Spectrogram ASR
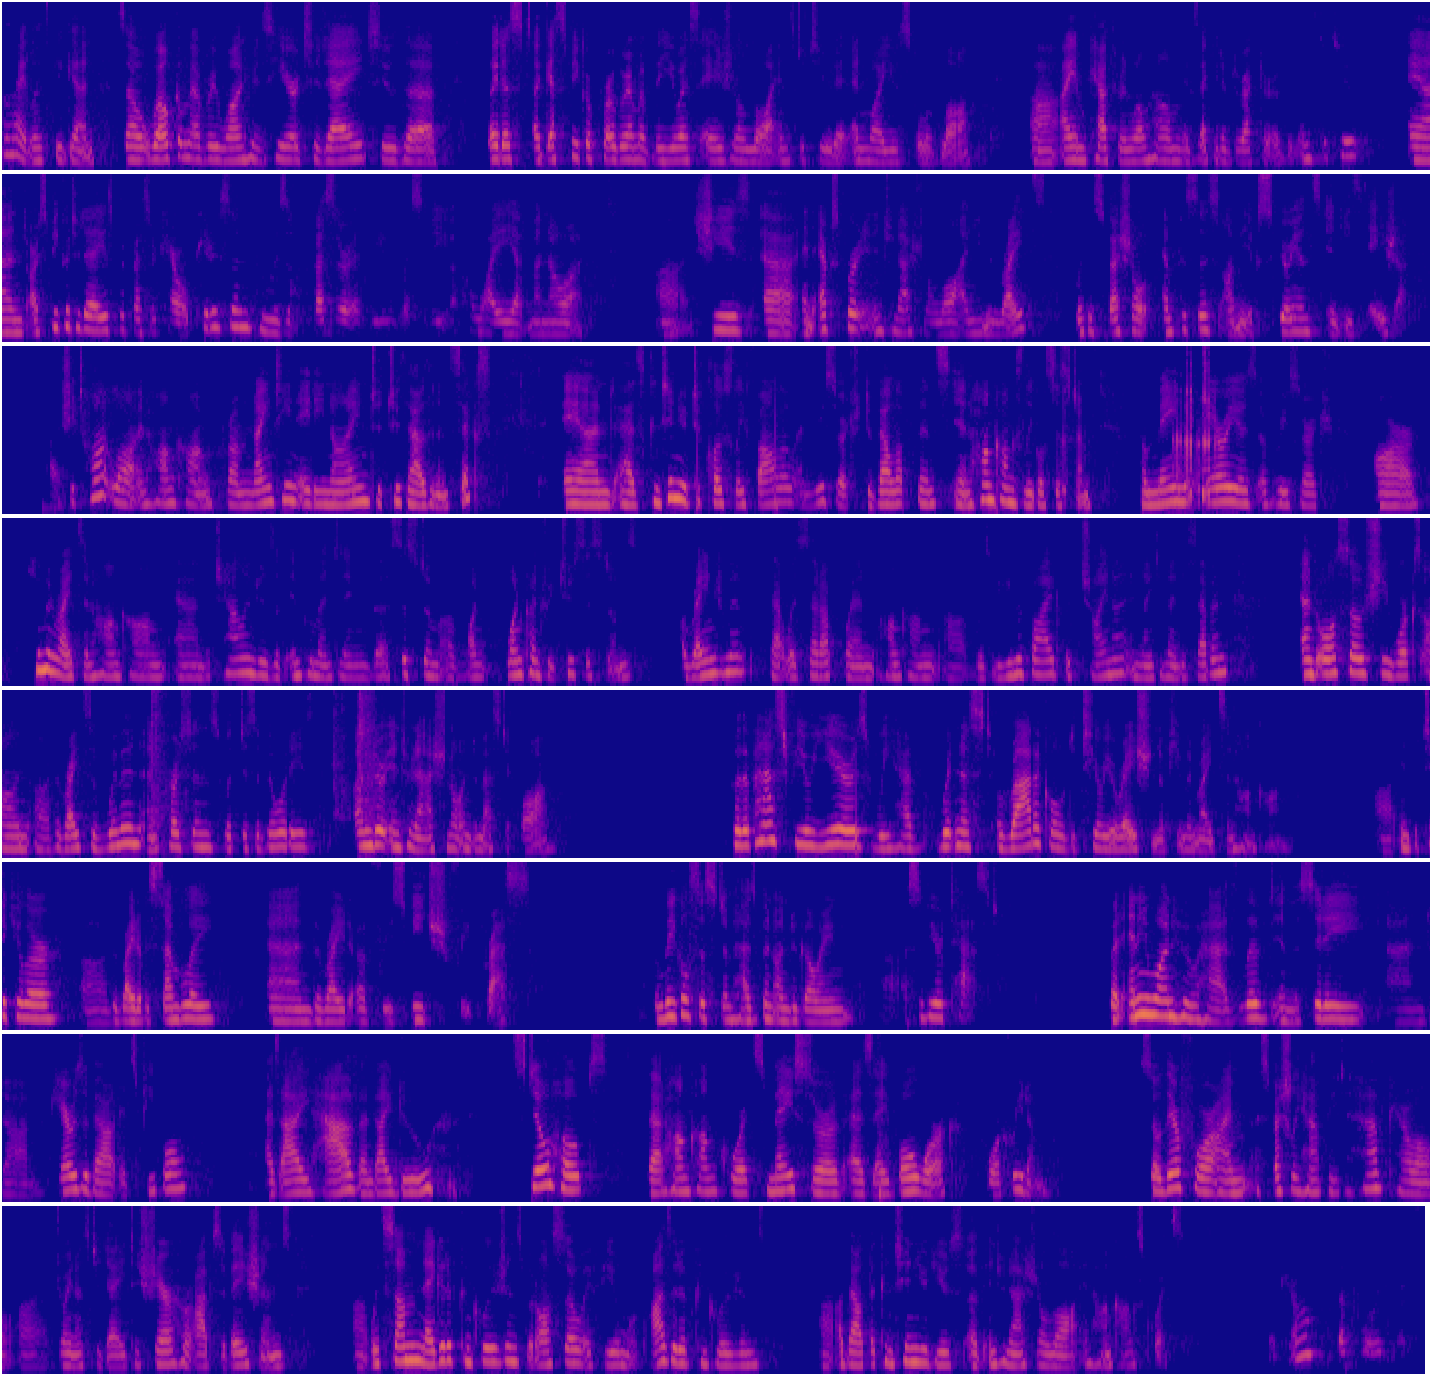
All right, let's begin. So welcome everyone who's here today to the latest uh, guest speaker program of the U.S. Asia Law Institute at NYU School of Law. Uh, I am Katherine Wilhelm, Executive Director of the Institute, and our speaker today is Professor Carole Petersen, who is a professor at the University of Hawaii at Manoa. Uh, she's uh, an expert in international law and human rights with a special emphasis on the experience in East Asia. Uh, she taught law in Hong Kong from 1989 to 2006 and has continued to closely follow and research developments in Hong Kong's legal system. Her main areas of research are human rights in Hong Kong and the challenges of implementing the system of one, one country, two systems arrangement that was set up when Hong Kong uh, was reunified with China in 1997. And also she works on uh, the rights of women and persons with disabilities under international and domestic law. For the past few years, we have witnessed a radical deterioration of human rights in Hong Kong. Uh, in particular, uh, the right of assembly and the right of free speech, free press. The legal system has been undergoing uh, a severe test. But anyone who has lived in the city and um, cares about its people, as I have and I do, still hopes that Hong Kong courts may serve as a bulwark for freedom. So therefore, I'm especially happy to have Carole uh, join us today to share her observations uh, with some negative conclusions, but also a few more positive conclusions uh, about the continued use of international law in Hong Kong's courts. So Carole, the floor is yours.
